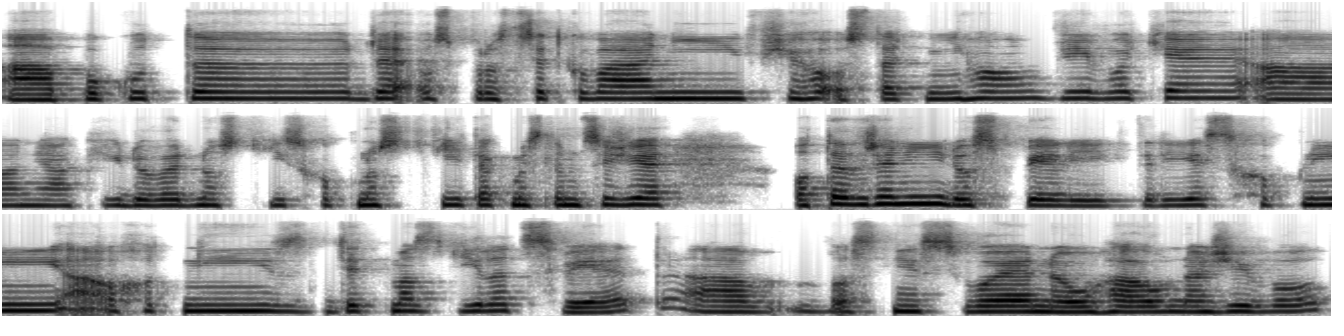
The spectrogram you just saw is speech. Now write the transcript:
A pokud eh, jde o zprostředkování všeho ostatního v životě a nějakých dovedností, schopností, tak myslím si, že otevřený dospělý, který je schopný a ochotný s dětma sdílet svět a vlastně svoje know-how na život,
